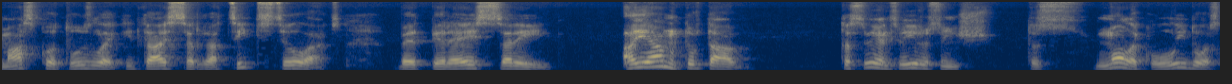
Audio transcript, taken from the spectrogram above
maska, ko tu uzliek, it kā aizsargā citus cilvēkus, bet pie reizes arī ah, jā, nu tur tā, tas viens vīrusiņš, tas molekula lidos,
